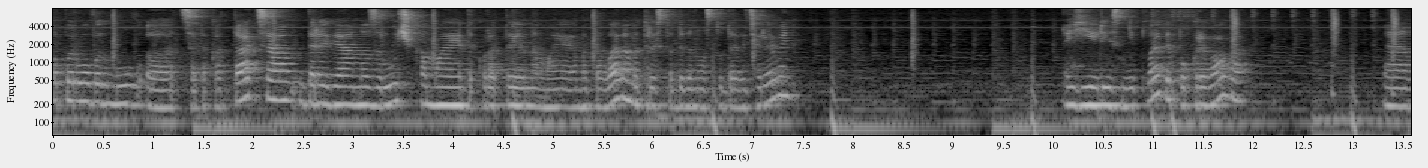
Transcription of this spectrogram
паперових був. Е, Це така таця дерев'яна з ручками декоративними, металевими 399 гривень. Є різні пледи, покривала. Е,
